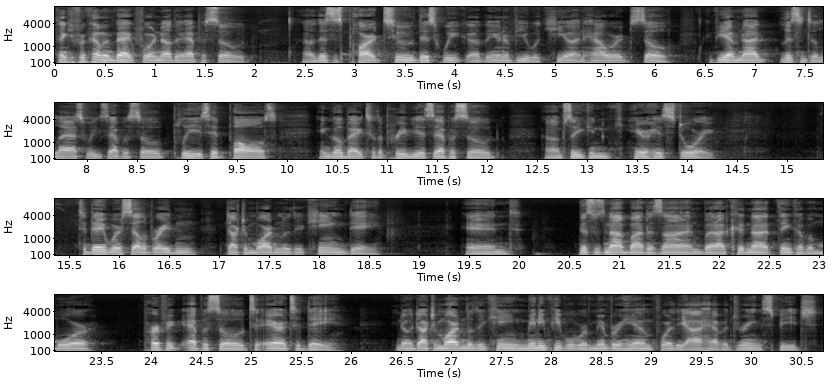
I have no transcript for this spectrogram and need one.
Thank you for coming back for another episode. Uh, this is part two this week of the interview with Keon Howard. So, if you have not listened to last week's episode, please hit pause and go back to the previous episode um, so you can hear his story. Today, we're celebrating Dr. Martin Luther King Day, and this was not by design, but I could not think of a more perfect episode to air today know, Dr. Martin Luther King, many people remember him for the I Have a Dream speech,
